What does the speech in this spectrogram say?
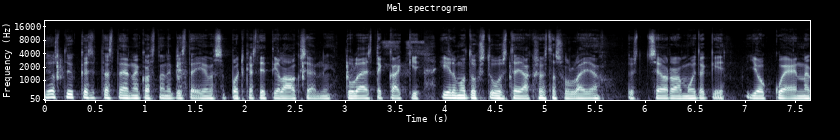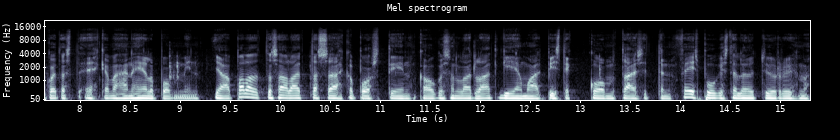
jos tykkäsit tästä ennakosta, niin pistä ihmeessä podcastin tilaukseen, niin tulee sitten kaikki ilmoitukset uusista jaksoista sulle ja pystyt seuraamaan muitakin joukkueen ennakoita sitten ehkä vähän helpommin. Ja palautetta saa laittaa sähköpostiin kaukosenlaidalla.gmail.com tai sitten Facebookista löytyy ryhmä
